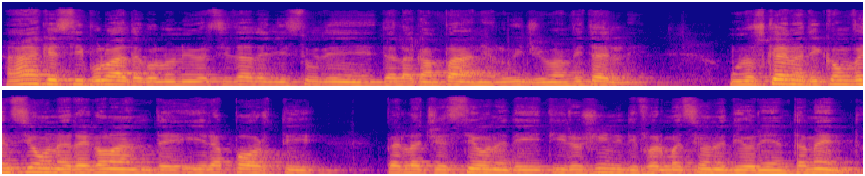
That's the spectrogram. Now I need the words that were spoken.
ha anche stipulato con l'Università degli Studi della Campania Luigi Vanvitelli uno schema di convenzione regolante i rapporti per la gestione dei tirocini di formazione e di orientamento.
